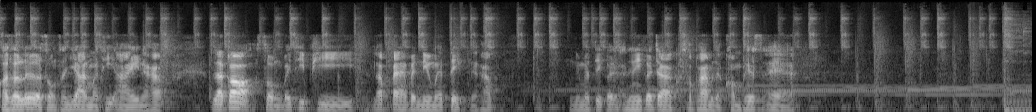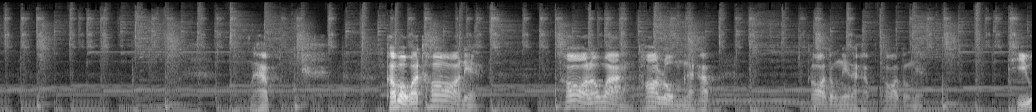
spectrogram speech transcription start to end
controller ส่งสัญญาณมาที่ I นะครับ แล้วก็ส่งไปที่ P แล้วแปลงเป็น pneumatic นะครับ pneumatic ก็อันนี้ก็จะสะพายมาจาก compressed air นะครับเขาบอกว่าท่อเนี่ย ท่อระหว่างท่อลมนะครับ ท่อตรงนี้นะครับ ท่อตรงนี้ทิว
